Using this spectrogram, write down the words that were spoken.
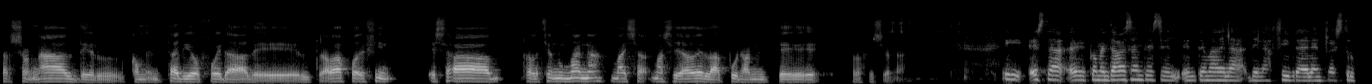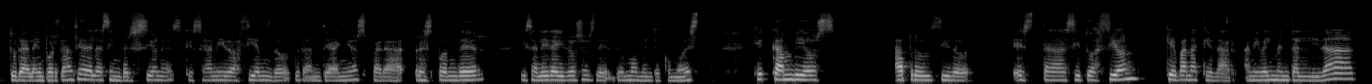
personal, del comentario fuera del trabajo, en fin, esa relación humana más allá de la puramente profesional. Y esta, eh, comentabas antes el, tema de la, fibra, de la infraestructura, la importancia de las inversiones que se han ido haciendo durante años para responder y salir airosos de, un momento como este. ¿Qué cambios ha producido esta situación que van a quedar a nivel mentalidad,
